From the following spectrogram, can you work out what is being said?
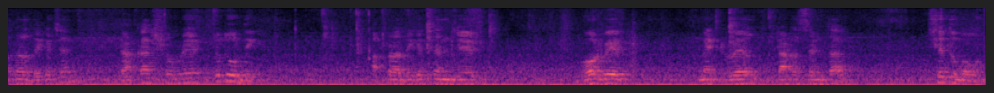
আপনারা দেখেছেন ঢাকা শহরের চতুর্দিকে। আপনারা দেখেছেন যে গর্বের মেট্রোয়েল ডাটা সেন্টার সেতু ভবন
